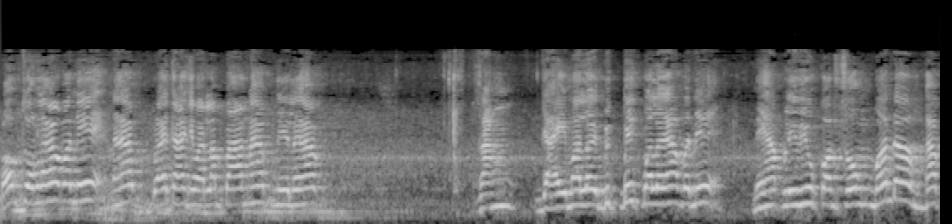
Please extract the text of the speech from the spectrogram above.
พร้อมส่งแล้วครับวันนี้นะครับ ปลายทางจังหวัดลำปางนะครับนี่เลยครับ สั่งใหญ่มาเลยบิ๊กบิ๊กมาเลยครับวันนี้นี่ครับรีวิวก่อนส่งเหมือนเดิมครับ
